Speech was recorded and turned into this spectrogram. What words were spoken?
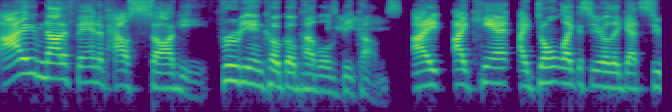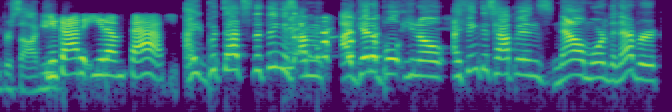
I'm not a fan of how soggy fruity and cocoa pebbles becomes. I. I can't. I don't like a cereal that gets super soggy. you got to eat them fast. I but that's the thing is I'm I get a bowl, you know, I think this happens now more than ever.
